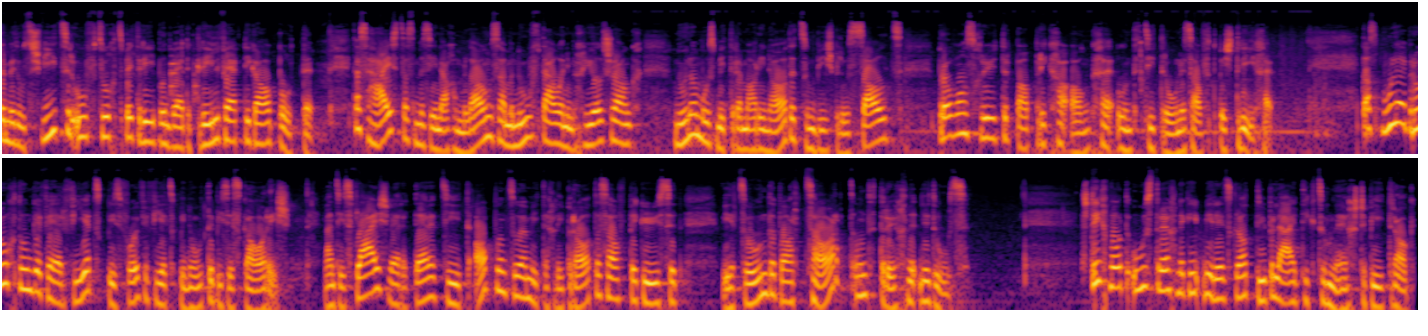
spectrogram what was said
kommen aus Schweizer Aufzuchtsbetrieben und werden grillfertig angeboten. Das heisst, dass man sie nach einem langsamen Auftauen im Kühlschrank nur noch muss mit einer Marinade, zum Beispiel aus Salz, Provence-Kräuter, Paprika, Anke und Zitronensaft bestreichen. Das Poulet braucht ungefähr 40 bis 45 Minuten, bis es gar ist. Wenn Sie das Fleisch während dieser Zeit ab und zu mit ein bisschen Bratensaft begüssen, wird es wunderbar zart und trocknet nicht aus. Stichwort Austrocknen gibt mir jetzt gerade die Überleitung zum nächsten Beitrag.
